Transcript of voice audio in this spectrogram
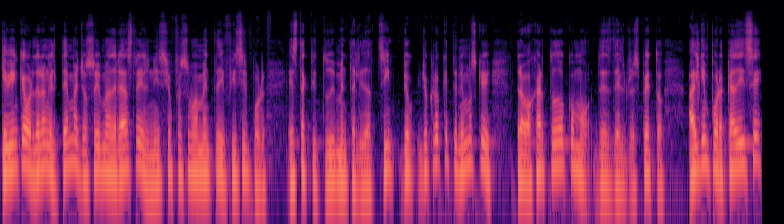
Qué bien que abordaron el tema. Yo soy madrastra y el inicio fue sumamente difícil por esta actitud y mentalidad. Sí, yo, yo creo que tenemos que trabajar todo como desde el respeto. Alguien por acá dice,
